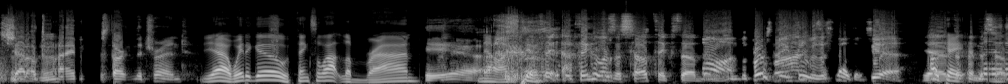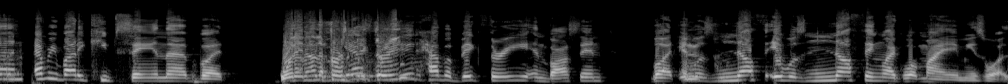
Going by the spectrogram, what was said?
Shout out to Mhm. Miami for starting the trend. Yeah, way to go. Thanks a lot, LeBron. Yeah. No, I'm I think, I think it was the Celtics though. Come on, the first big three was the Celtics. Yeah. Yeah, Okay. definitely Celtics. Man, everybody keeps saying that, but Were they not the first yes, big they three? did have a big three in Boston, but it And- was nothing. It was nothing like what Miami's was.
